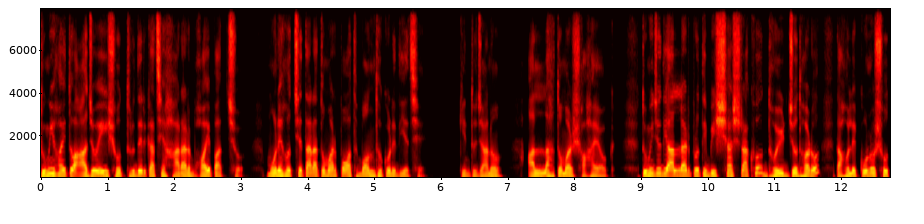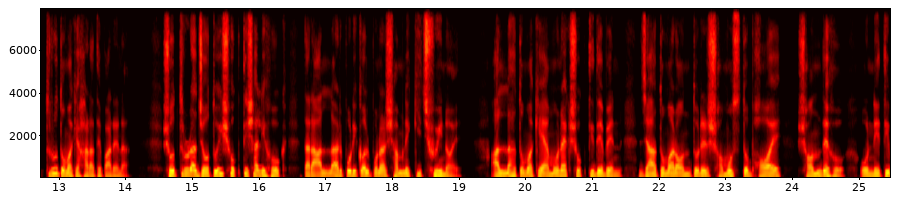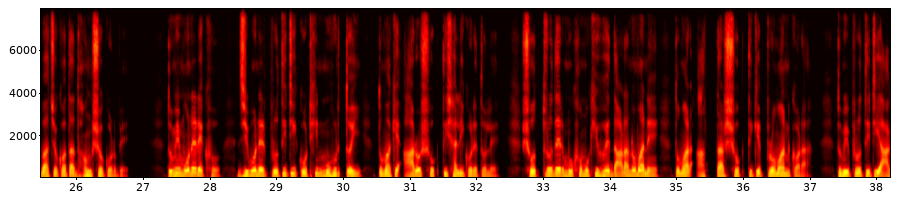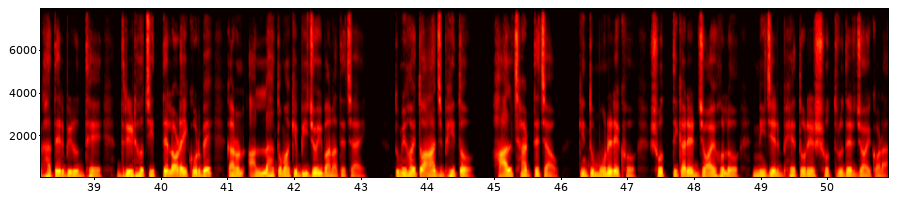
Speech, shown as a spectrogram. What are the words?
তুমি হয়তো আজও এই শত্রুদের কাছে হারার ভয় পাচ্ছ। মনে হচ্ছে তারা তোমার পথ বন্ধ করে দিয়েছে। কিন্তু জানো, আল্লাহ তোমার সহায়ক। তুমি যদি আল্লাহর প্রতি বিশ্বাস রাখো, ধৈর্য ধরো, তাহলে কোনো শত্রু তোমাকে হারাতে পারে না। শত্রুরা যতই শক্তিশালী হোক, তারা আল্লাহর পরিকল্পনার সামনে কিছুই নয়। আল্লাহ তোমাকে এমন এক শক্তি দেবেন, যা তোমার অন্তরের সমস্ত ভয়, সন্দেহ ও নেতিবাচকতা ধ্বংস করবে। তুমি মনে রেখো, জীবনের প্রতিটি কঠিন মুহূর্তই তোমাকে আরও শক্তিশালী করে তোলে। শত্রুদের মুখোমুখি হয়ে দাঁড়ানো মানে তোমার আত্মার শক্তিকে প্রমাণ করা। তুমি প্রতিটি আঘাতের বিরুদ্ধে দৃঢ় চিত্তে লড়াই করবে, কারণ আল্লাহ তোমাকে বিজয়ী বানাতে চায়। তুমি হয়তো আজ ভীত, হাল ছাড়তে চাও, কিন্তু মনে রেখো, সত্যিকারের জয় হল নিজের ভেতরের শত্রুদের জয় করা।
